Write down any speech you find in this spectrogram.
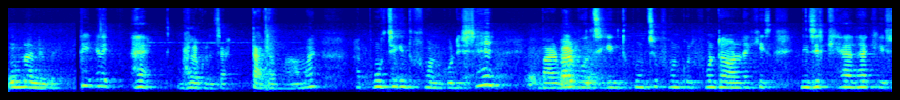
ওন্না নেবে। হ্যাঁ ভালো করে যা টাটা মা আমার আর পৌঁছে কিন্তু ফোন করিস হ্যাঁ? বারবার বলছি, কিন্তু পৌঁছে ফোন করি, ফোনটা অন রাখিস, নিজের খেয়াল রাখিস।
